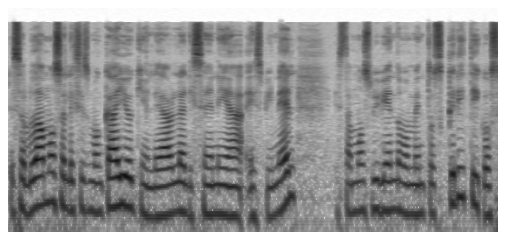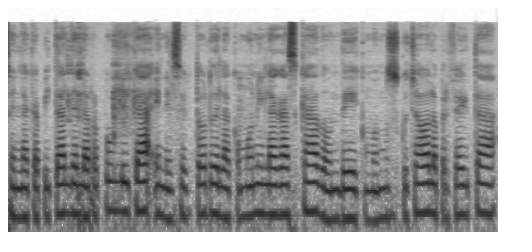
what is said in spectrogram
Le saludamos a Alexis Moncayo, quien le habla, Licenia Espinel. Estamos viviendo momentos críticos en la capital de la República, en el sector de la Comuna y la Gasca, donde, como hemos escuchado la prefecta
